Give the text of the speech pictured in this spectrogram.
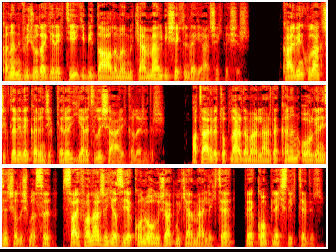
Kanın vücuda gerektiği gibi dağılımı mükemmel bir şekilde gerçekleşir. Kalbin kulakçıkları ve karıncıkları yaratılış harikalarıdır. Atar ve toplar damarlarda kanın organize çalışması sayfalarca yazıya konu olacak mükemmellikte ve kompleksliktedir.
